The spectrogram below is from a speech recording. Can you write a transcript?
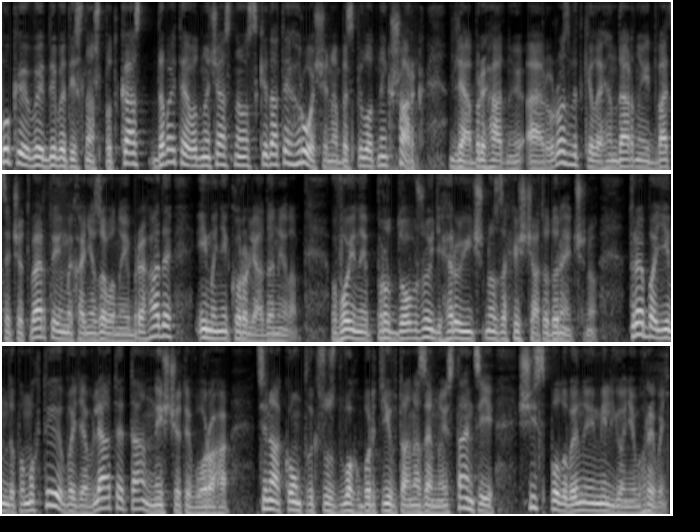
Поки ви дивитесь наш подкаст, давайте одночасно скидати гроші на безпілотник Шарк для бригадної аеророзвідки легендарної 24-ї механізованої бригади імені короля Данила. Воїни продовжують героїчно захищати Донеччину. Треба їм допомогти виявляти та нищити ворога. Ціна комплексу з двох бортів та наземної станції 6,5 мільйонів гривень.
